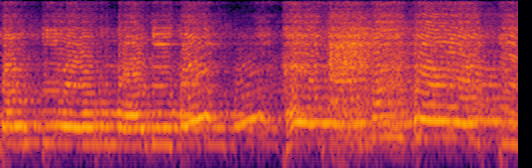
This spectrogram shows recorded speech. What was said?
ತಂದೆಯವರು ಮಾಡಿದ ಹಾಗೆ ಐತಿ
